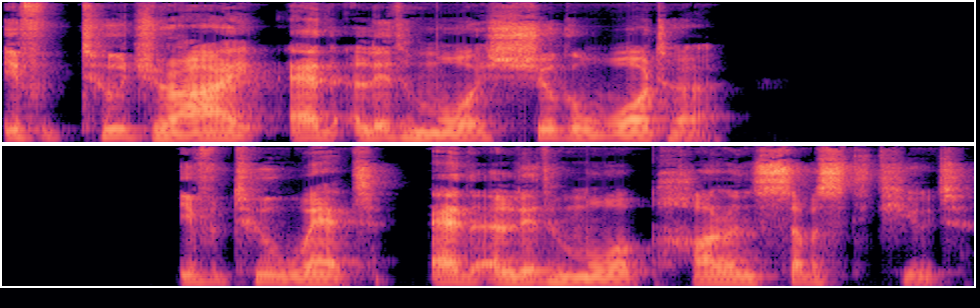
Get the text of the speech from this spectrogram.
If too dry, add a little more sugar water. If too wet, add a little more pollen substitute.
